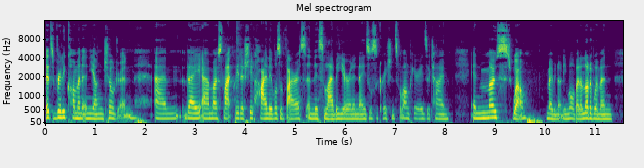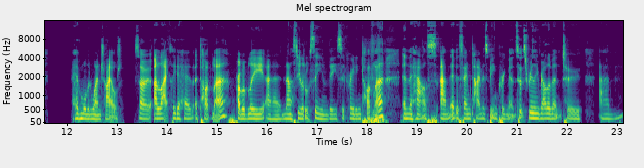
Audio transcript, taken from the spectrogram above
it's really common in young children. Um, they are most likely to shed high levels of virus in their saliva, urine, and nasal secretions for long periods of time. And most, well, maybe not anymore, but a lot of women have more than one child. So are likely to have a toddler, probably a nasty little CMV secreting toddler in the house um, at the same time as being pregnant. So it's really relevant to um,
